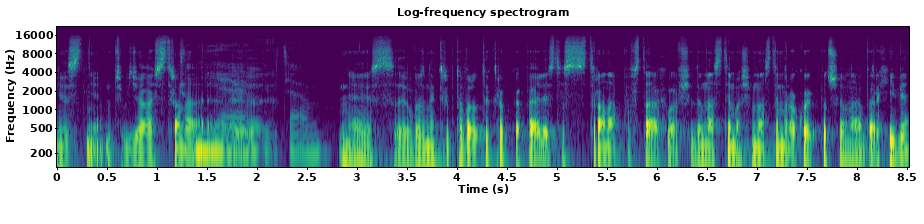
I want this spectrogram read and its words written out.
Jest, nie wiem, czy widziałaś stronę. Nie, nie widziałam. Nie, jest uważaj na kryptowaluty.pl. Jest to strona, powstała chyba w 17-18 roku, jak patrzyłem na archiwie.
